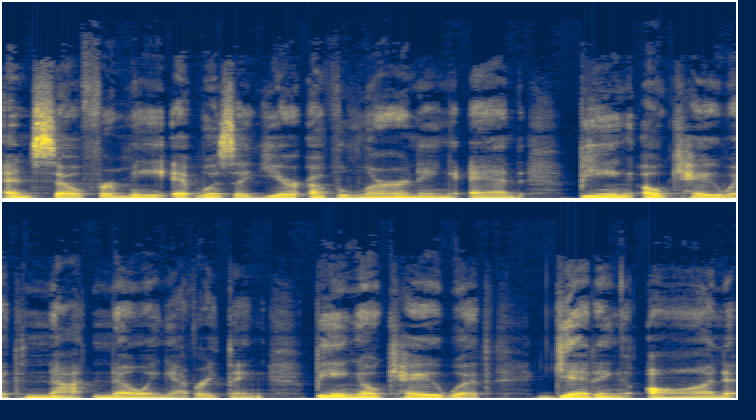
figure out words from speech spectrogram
And so for me, it was a year of learning and being okay with not knowing everything, being okay with getting on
